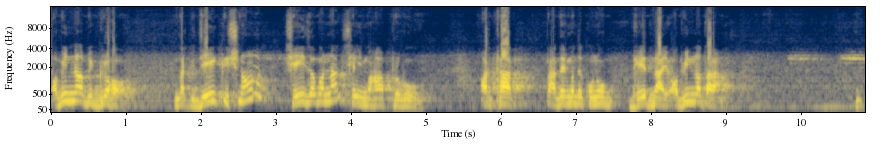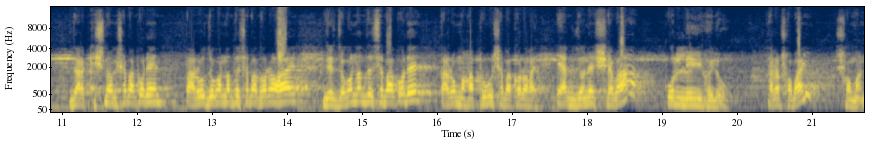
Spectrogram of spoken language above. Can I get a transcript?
অভিন্ন বিগ্রহ। অর্থাৎ যেই কৃষ্ণ, সেই জগন্নাথ, সেই মহাপ্রভু। অর্থাৎ তাদের মধ্যে কোনো ভেদ নাই, অভিন্ন তারা। যারা কৃষ্ণকে সেবা করেন, তারও জগন্নাথের সেবা করা হয়। যে জগন্নাথের সেবা করে, তারও মহাপ্রভুর সেবা করা হয়। একজনের সেবা করলেই হইল। তারা সবাই সমান।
